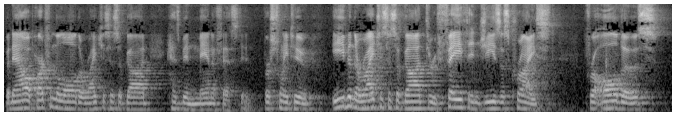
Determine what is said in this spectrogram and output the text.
But now, apart from the law, the righteousness of God has been manifested. Verse 22 Even the righteousness of God through faith in Jesus Christ for all those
